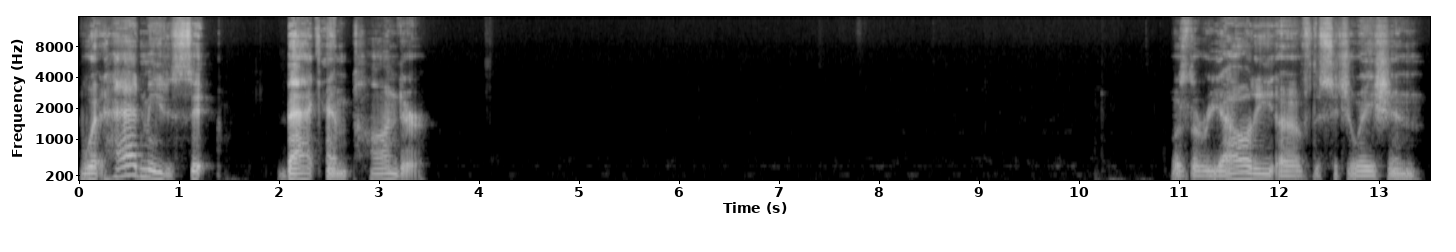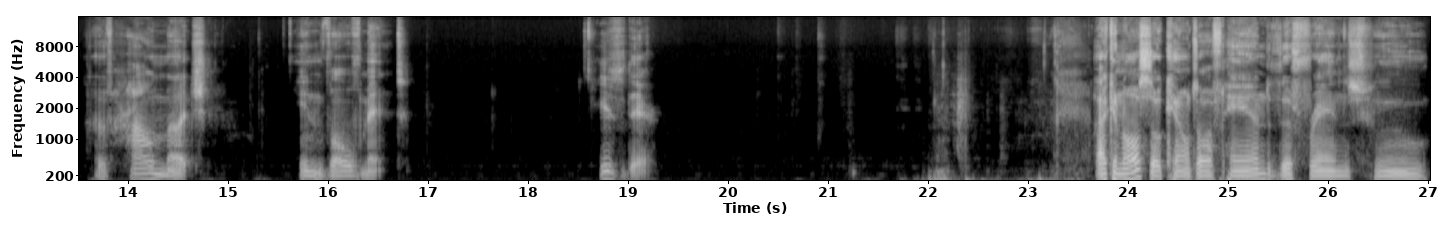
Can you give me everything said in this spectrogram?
What had me to sit back and ponder was the reality of the situation of how much involvement is there. I can also count offhand the friends who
